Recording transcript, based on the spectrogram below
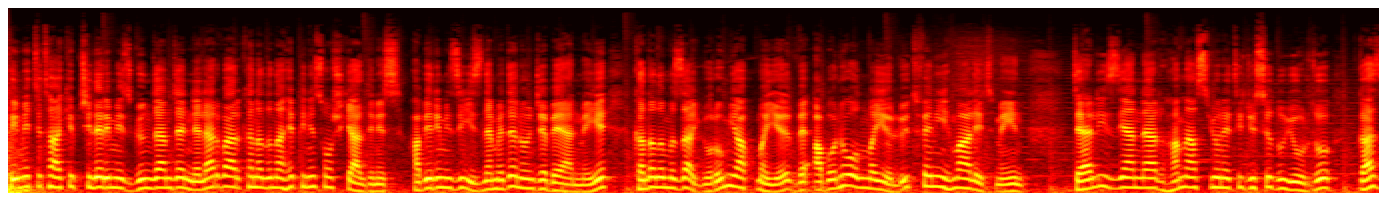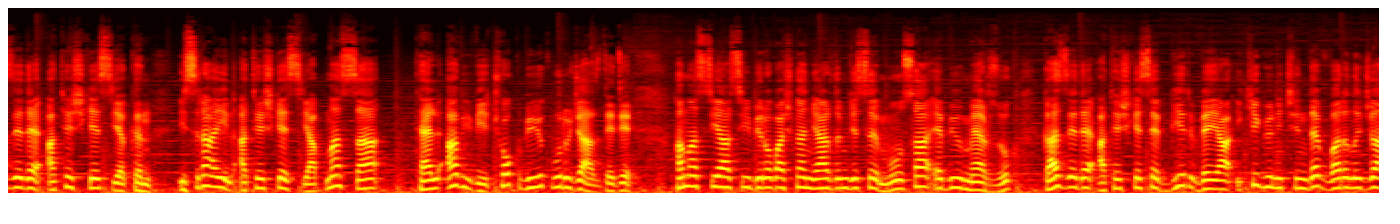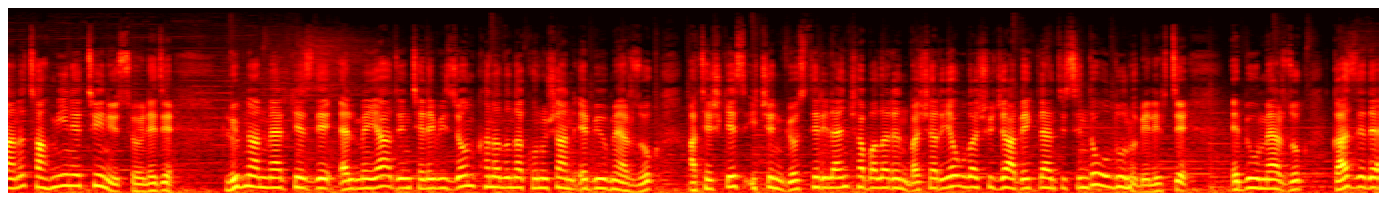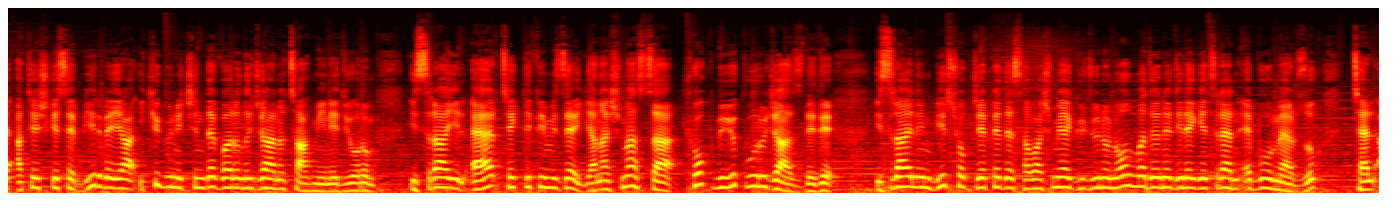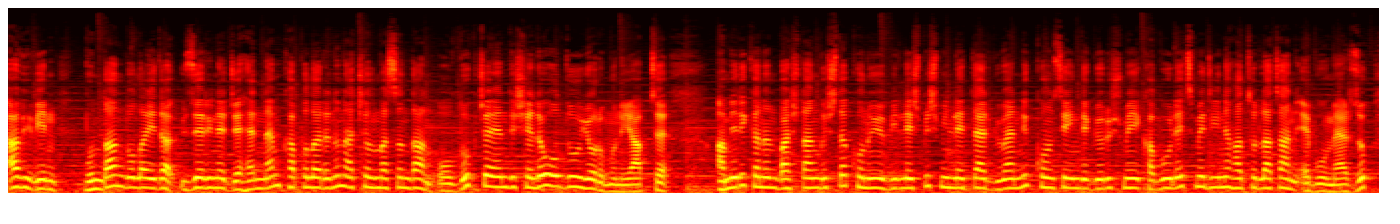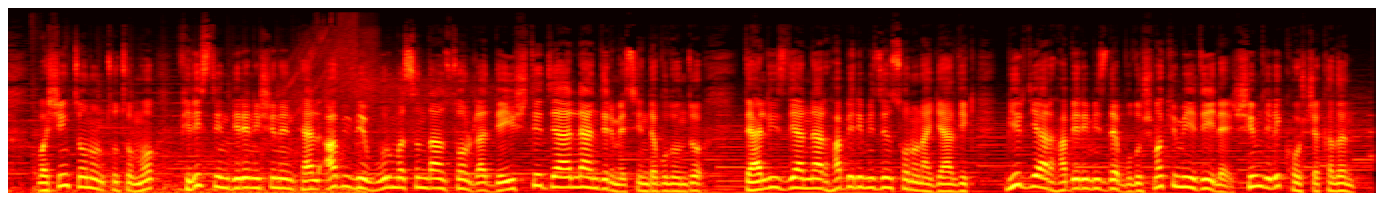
Kıymetli takipçilerimiz gündemde neler var kanalına hepiniz hoş geldiniz. Haberimizi izlemeden önce beğenmeyi, kanalımıza yorum yapmayı ve abone olmayı lütfen ihmal etmeyin. Değerli izleyenler Hamas yöneticisi duyurdu. Gazze'de ateşkes yakın. İsrail ateşkes yapmazsa Tel Aviv'i çok büyük vuracağız dedi. Hamas Siyasi Büro Başkan Yardımcısı Musa Ebu Merzuk, Gazze'de ateşkese bir veya iki gün içinde varılacağını tahmin ettiğini söyledi. Lübnan merkezli El Meyadin televizyon kanalına konuşan Ebu Merzuk, ateşkes için gösterilen çabaların başarıya ulaşacağı beklentisinde olduğunu belirtti. Ebu Merzuk, Gazze'de ateşkese bir veya iki gün içinde varılacağını tahmin ediyorum. İsrail eğer teklifimize yanaşmazsa çok büyük vuracağız dedi. İsrail'in birçok cephede savaşmaya gücünün olmadığını dile getiren Ebu Merzuk, Tel Aviv'in bundan dolayı da üzerine cehennem kapılarının açılmasından oldukça endişeli olduğu yorumunu yaptı. Amerika'nın başlangıçta konuyu Birleşmiş Milletler Güvenlik Konseyi'nde görüşmeyi kabul etmediğini hatırlatan Ebu Merzuk, Washington'un tutumu Filistin direnişinin Tel Aviv'i vurmasından sonra değişti değerlendirmesinde bulundu. Değerli izleyenler haberimizin sonuna geldik. Bir diğer haberimizde buluşmak ümidiyle şimdilik hoşçakalın.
